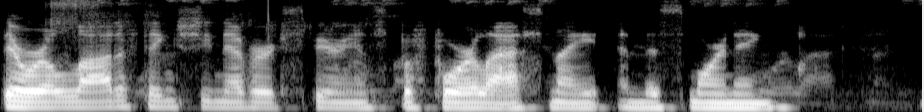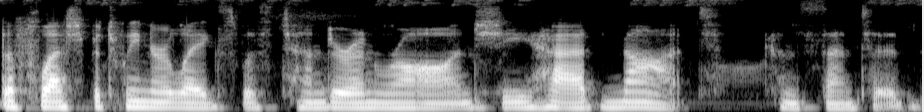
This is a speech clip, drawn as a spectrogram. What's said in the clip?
There were a lot of things she never experienced before last night and this morning. The flesh between her legs was tender and raw, and she had not consented.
